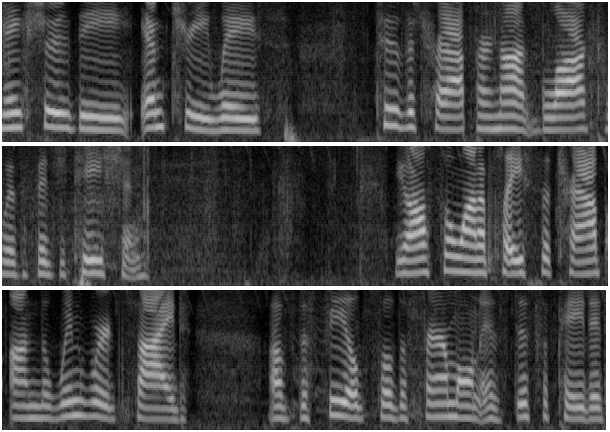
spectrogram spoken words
make sure the entryways to the trap are not blocked with vegetation. You also want to place the trap on the windward side of the field so the pheromone is dissipated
